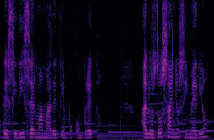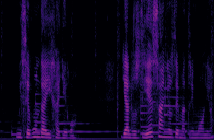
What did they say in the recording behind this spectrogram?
decidí ser mamá de tiempo completo. A los dos años y medio, mi segunda hija llegó y a los diez años de matrimonio,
